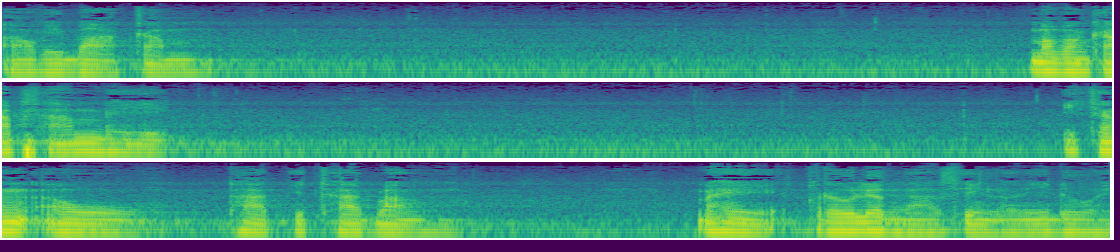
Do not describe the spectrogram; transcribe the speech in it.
เอาวิบากกรรม มาบังคับซ้ำไปอีก อีกทั้งเอาธาตุปิดธาตุบัง ไม่ให้รู้เรื่องราวสิ่งเหล่านี้ด้วย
